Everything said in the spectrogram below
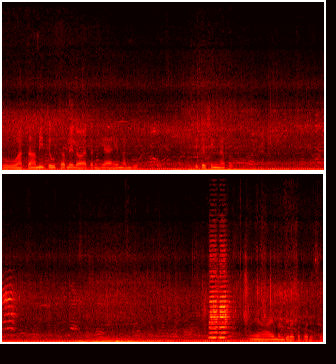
तो आता आम्ही इथे उतरलेलो आहोत आणि हे आहे मंदिर. तिथे शिंगणापूर. आणि हा आहे मंदिराचा परिसर.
